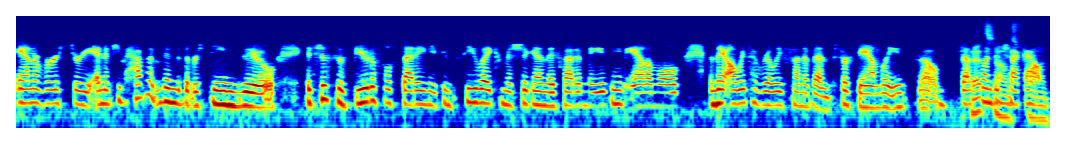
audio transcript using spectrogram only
anniversary, and if you haven't been to the Racine Zoo, it's just this beautiful setting. You can see Lake Michigan. They've got amazing animals, and they always have really fun events for families. So that's that one to check fun. out.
